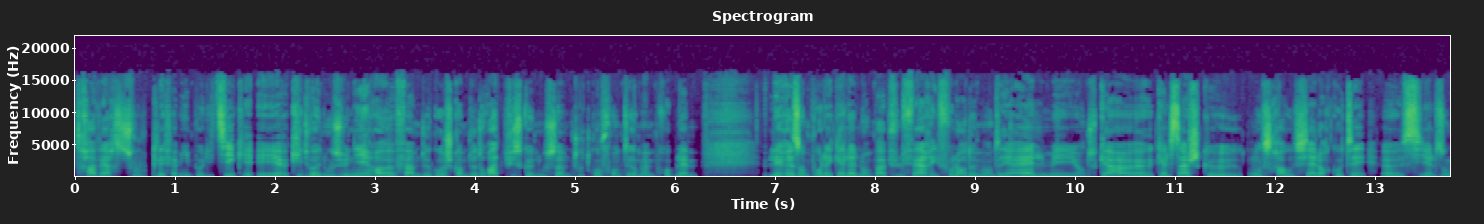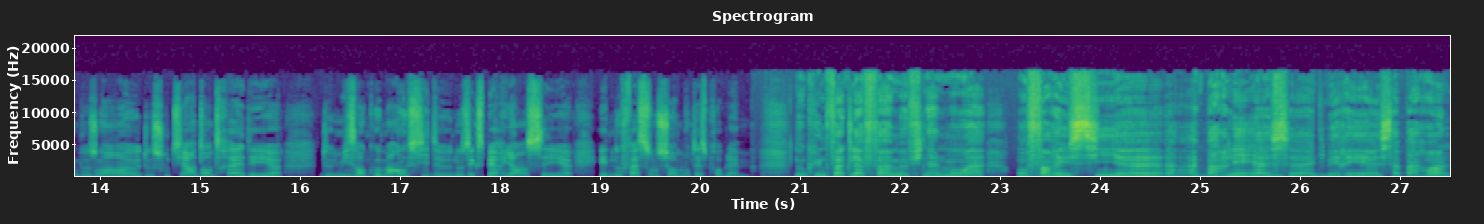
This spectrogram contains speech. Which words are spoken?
traverse toutes les familles politiques et qui doit nous unir, femmes de gauche comme de droite, puisque nous sommes toutes confrontées au même problème les raisons pour lesquelles elles n'ont pas pu le faire, il faut leur demander à elles, mais en tout cas, euh, qu'elles sachent qu'on sera aussi à leur côté euh, si elles ont besoin euh, de soutien, d'entraide et de mise en commun aussi de nos expériences et, de nos façons de surmonter ce problème. Donc une fois que la femme finalement a enfin réussi à parler, à, libérer sa parole,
